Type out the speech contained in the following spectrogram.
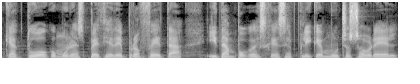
que actuó como una especie de profeta, y tampoco es que se explique mucho sobre él,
